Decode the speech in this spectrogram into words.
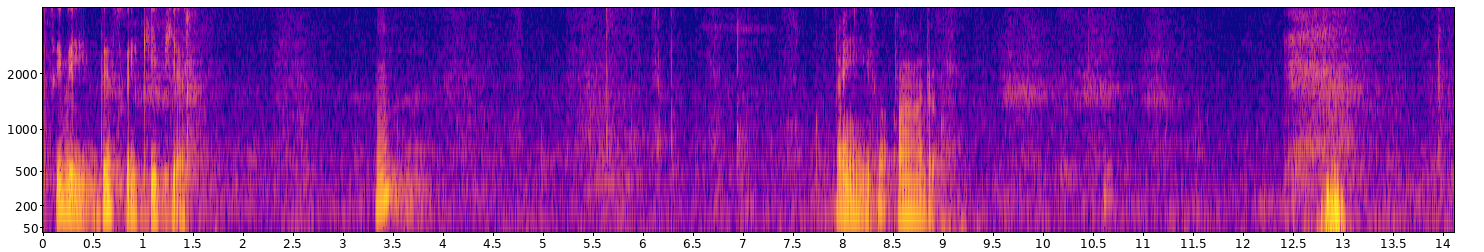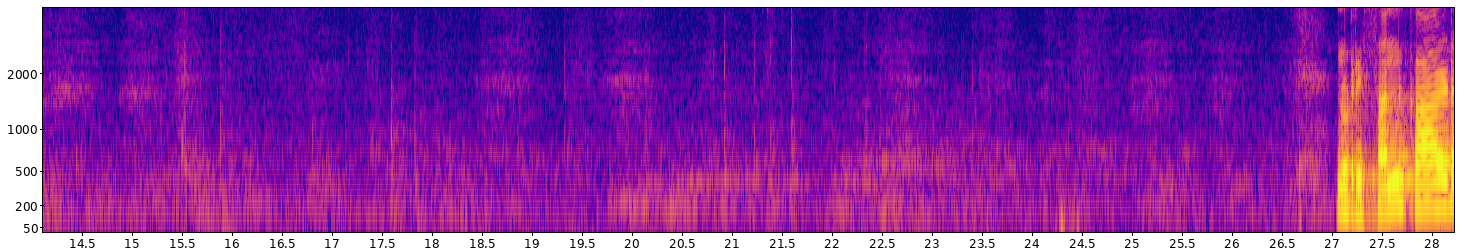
see we'll this we'll keep here ಐದು ಆರು ನೋಡ್ರಿ ಸನ್ ಕಾರ್ಡ್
